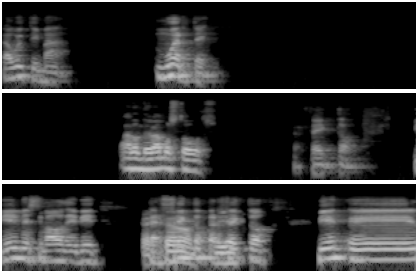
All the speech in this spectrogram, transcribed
La última, muerte. A donde vamos todos. Perfecto. Bien, mi estimado David. Perfecto, perfecto. Bien, eh,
